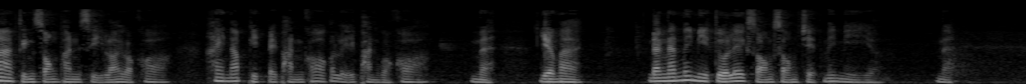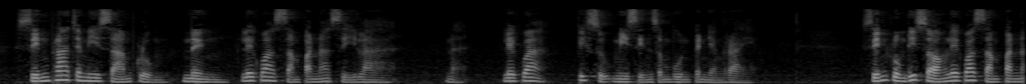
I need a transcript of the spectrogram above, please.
มากถึง 2,400 กว่าข้อ ให้นับผิดไปพันข้อก็เหลือพันกว่าข้อ นะเยอะมาก ดังนั้นไม่มีตัวเลข227ไม่มีเยอะนะศีลพระจะมีสามกลุ่มหนึ่งเรียกว่าสัมปันนศีลานะเรียกว่าภิกษุมีศีลสมบูรณ์เป็นอย่างไรศีลกลุ่มที่สองเรียกว่าสัมปันน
